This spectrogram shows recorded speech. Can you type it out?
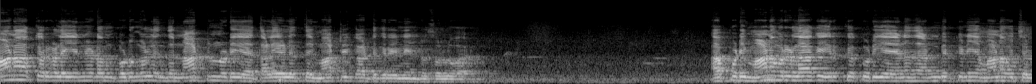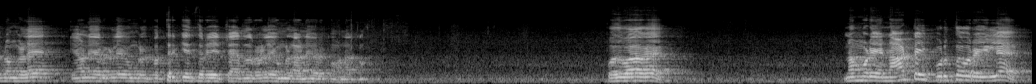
மாணாக்கர்களை என்னிடம் கொடுங்கள் இந்த நாட்டினுடைய தலையெழுத்தை மாற்றி காட்டுகிறேன் என்று சொல்லுவார். அப்படி மாணவர்களாக இருக்கக்கூடிய எனது அன்பிற்கினிய மாணவ செல்வங்களே யோனையர்களே உங்கள் பத்திரிகை துறையை சார்ந்தவர்களே உங்கள் அனைவருக்கும் வணக்கம். பொதுவாக நம்முடைய நாட்டை பொறுத்தவரையில்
